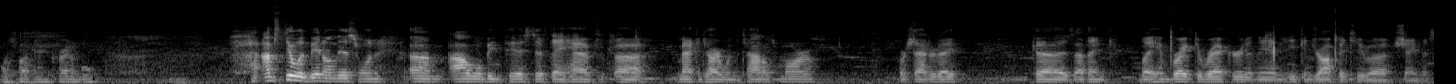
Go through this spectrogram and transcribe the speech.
was fucking incredible. I'm still with Ben on this one. Um, I will be pissed if they have uh, McIntyre win the title tomorrow or Saturday, because I think let him break the record and then he can drop it to uh, Sheamus.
